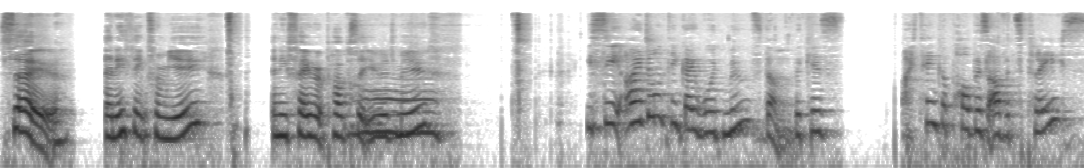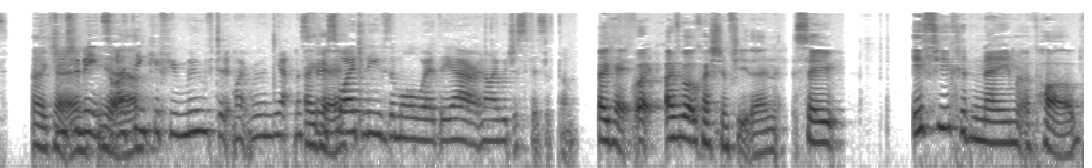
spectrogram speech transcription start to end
So, anything from you? Any favourite pubs that you would move? Uh, you see, I don't think I would move them because I think a pub is of its place. Okay. Do you know what I mean? So. I think if you moved it, it might ruin the atmosphere. Okay. So I'd leave them all where they are and I would just visit them. Okay, right. I've got a question for you then. So, if you could name a pub,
